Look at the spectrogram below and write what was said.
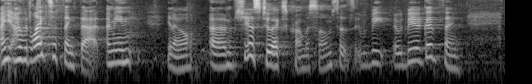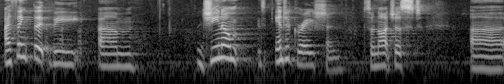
I, I, would like to think that. I mean, you know, um, she has two X chromosomes, so it would be, it would be a good thing. I think that the um, genome integration, so not just uh,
